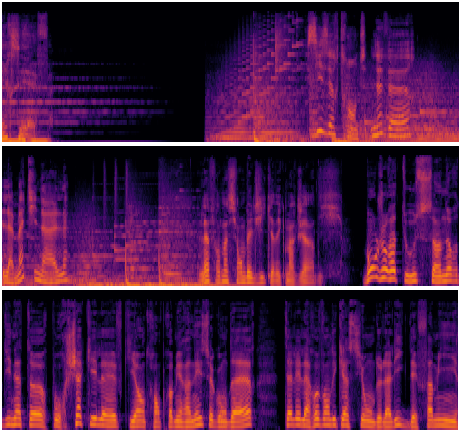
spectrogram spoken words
RCF. 6h30, 9h, la matinale. L'information en Belgique avec Marc Gérardy. Bonjour à tous. Un ordinateur pour chaque élève qui entre en première année secondaire. Telle est la revendication de la Ligue des familles.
